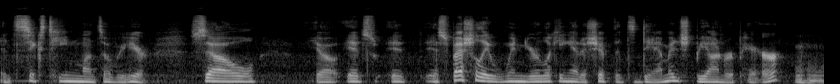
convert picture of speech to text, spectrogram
and 16 months over here. So, you know, it's it especially when you're looking at a ship that's damaged beyond repair mm-hmm.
